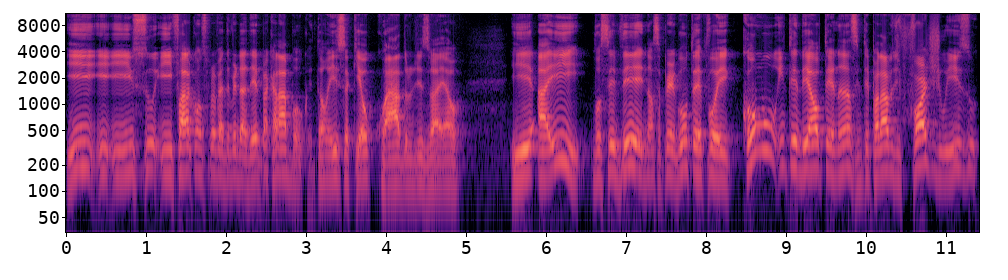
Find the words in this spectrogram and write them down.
e, e, e, isso e fala com os profetas verdadeiros para calar a boca. Então, isso aqui é o quadro de Israel e aí você vê, nossa pergunta foi como entender a alternância entre palavras de forte juízo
